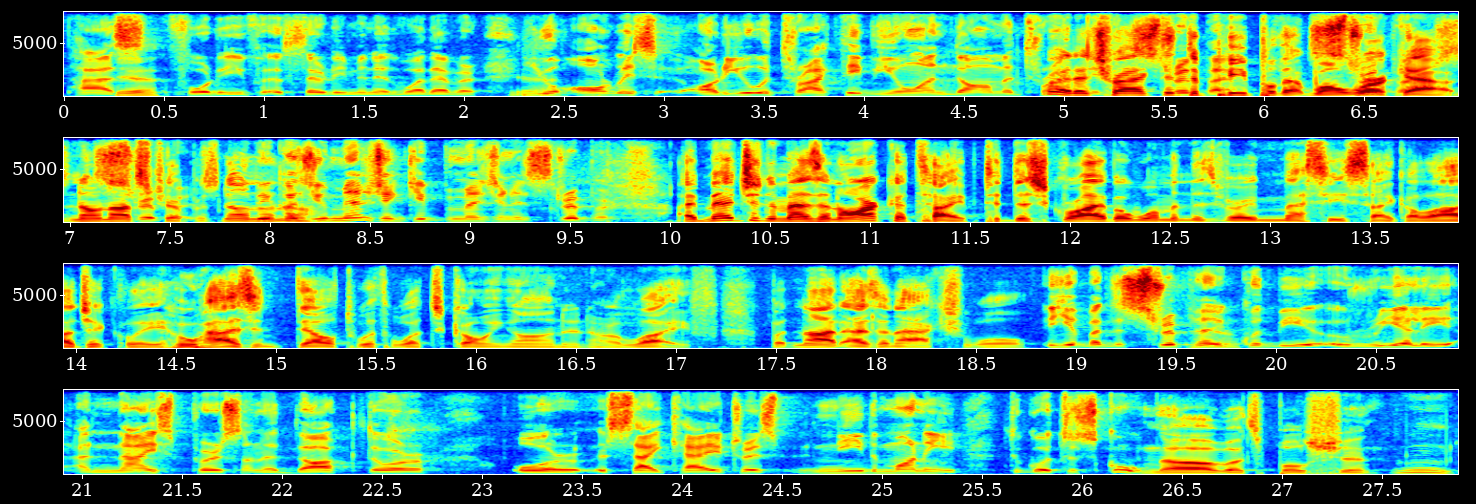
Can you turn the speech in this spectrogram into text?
past Yeah. 40 30 minutes whatever you always are you attractive you and dom attractive Right, attracted to people that won't work out. No, not strippers. No, no, because no. you mentioned keep mentioning strippers I mentioned him as an archetype to describe a woman that's very messy psychologically, who hasn't dealt with what's going on in her life, but not as an actual. yeah but the stripper could be a, really a nice person a doctor or a psychiatrist need money to go to school No, that's bullshit. Mm,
